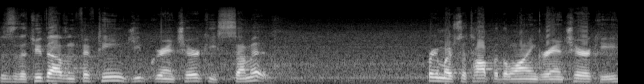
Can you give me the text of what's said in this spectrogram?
This is the 2015 Jeep Grand Cherokee Summit. Pretty much the top of the line Grand Cherokee.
